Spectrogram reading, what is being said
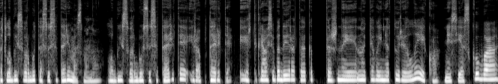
bet labai svarbu tas susitarimas, manau. Labai svarbu susitarti ir aptarti. Ir tikriausiai bėda yra ta, kad dažnai, nu, tėvai neturi laiko, nes jie skuba,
